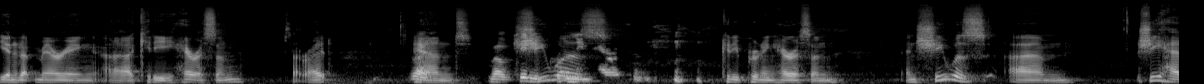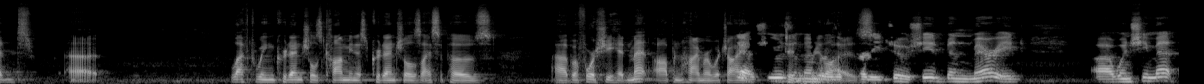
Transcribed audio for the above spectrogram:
he ended up marrying uh, Kitty Harrison. Is that right? Right. And well, Kitty she Puening was Harrison. Kitty Puening Harrison, and she was um, she had uh, left wing credentials, communist credentials, I suppose. Uh, before she had met Oppenheimer, which I yeah, she was didn't a member realize. of the party too. She had been married uh, when she met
